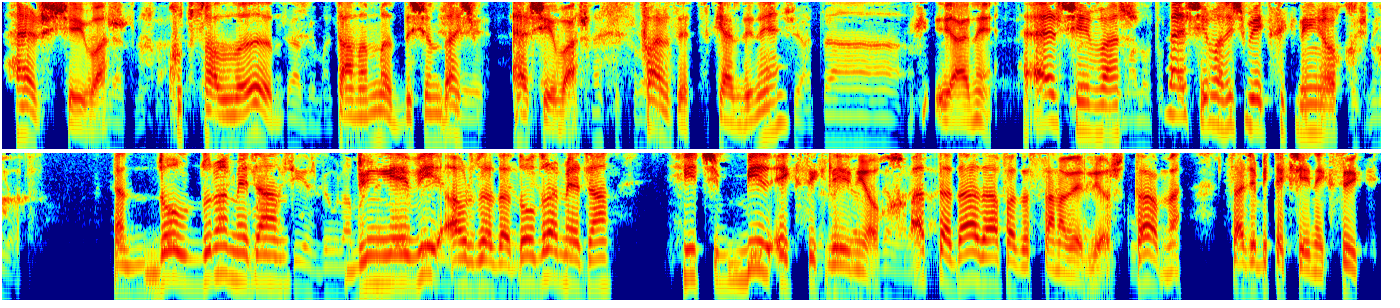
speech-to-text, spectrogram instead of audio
Her şey var. Kutsallığın tanımı dışında her şey var. Farz et kendini yani her şey var. Her şey var. Hiçbir eksikliğin yok. Yani dolduramayacağın dünyevi arzularda dolduramayacağın hiçbir eksikliğin yok. Hatta daha daha fazlası sana veriliyor. Tamam mı? Sadece bir tek şeyin eksik.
